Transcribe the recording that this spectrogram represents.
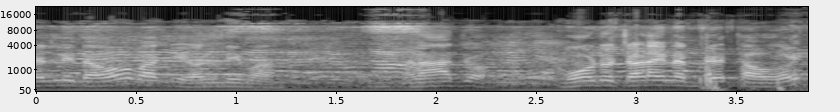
પહેરી લીધા હો બાકી હલ્દીમાં. અને આ જો, મોઢું ચડાઈને જ બેઠા હોય.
